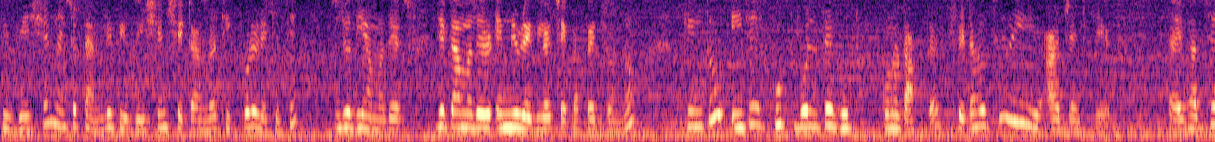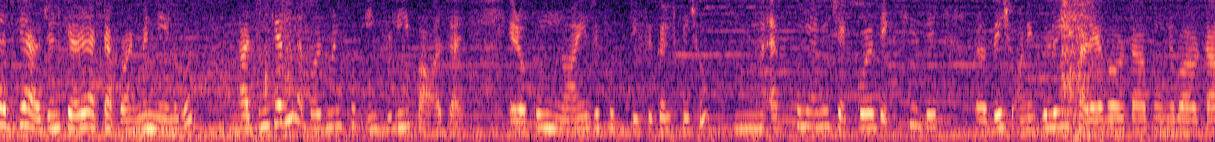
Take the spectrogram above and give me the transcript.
ফিজিশিয়ান একটা ফ্যামিলি ফিজিশিয়ান সেটা আমরা ঠিক করে রেখেছি, যদি আমাদের, যেটা আমাদের এমনি রেগুলার চেক আপের জন্য। কিন্তু এই যে হুট বলতে হুট কোনো ডাক্তার, সেটা হচ্ছে ওই আর্জেন্ট কেয়ার তাই ভাবছি আজকে আর্জেন্ট কেয়ারের একটা অ্যাপয়েন্টমেন্ট নিয়ে নেব। আর্জেন্ট কেয়ারের অ্যাপয়েন্টমেন্ট খুব ইজিলি পাওয়া যায়। এরকম নয় যে খুব ডিফিকাল্ট কিছু। এক্ষুনি আমি চেক করে দেখছি যে বেশ অনেকগুলোই সাড়ে এগারোটা, পৌনে বারোটা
